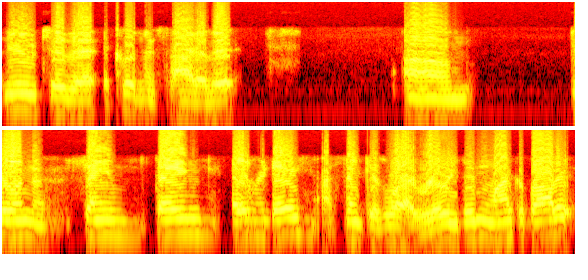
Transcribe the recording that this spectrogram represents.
new to the equipment side of it, um, doing the same thing every day, I think is what I really didn't like about it.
